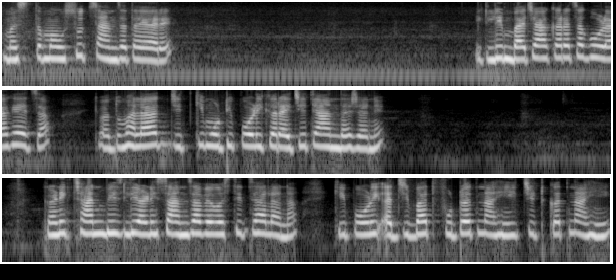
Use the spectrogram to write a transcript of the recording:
मस्त मौसूद सांजा तयार आहे. एक लिंबाच्या आकाराचा गोळा घ्यायचा. किंवा तुम्हाला जितकी मोठी पोळी करायची त्या अंदाजाने. कणिक छान भिजली आणि सांजा व्यवस्थित झाला ना की पोळी अजिबात फुटत नाही चिटकत नाही.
